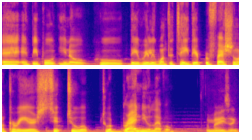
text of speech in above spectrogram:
And, people, you know, who they really want to take their professional careers to to a, to a brand new level. Amazing.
